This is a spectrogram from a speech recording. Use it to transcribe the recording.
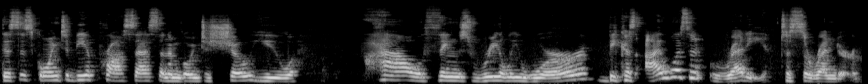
This is going to be a process, and I'm going to show you how things really were because I wasn't ready to surrender.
